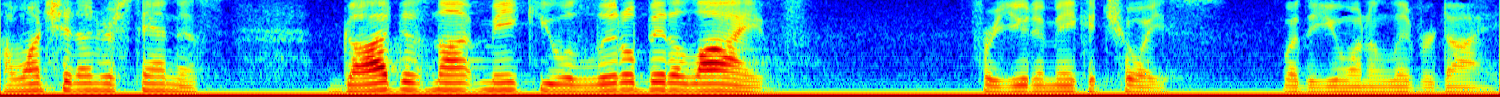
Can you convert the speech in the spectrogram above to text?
I want you to understand this. God does not make you a little bit alive for you to make a choice whether you want to live or die.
